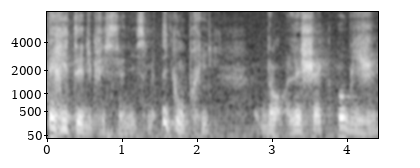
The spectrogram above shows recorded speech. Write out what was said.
héritée du christianisme, y compris dans l'échec obligé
